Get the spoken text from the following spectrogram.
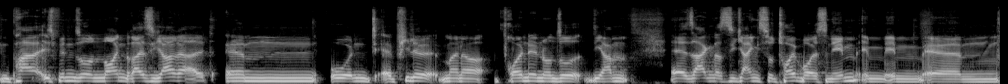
ein paar. Ich bin so 39 Jahre alt ähm, und äh, viele meiner Freundinnen und so, die haben äh, sagen, dass sie sich eigentlich so Toyboys nehmen im im ähm,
